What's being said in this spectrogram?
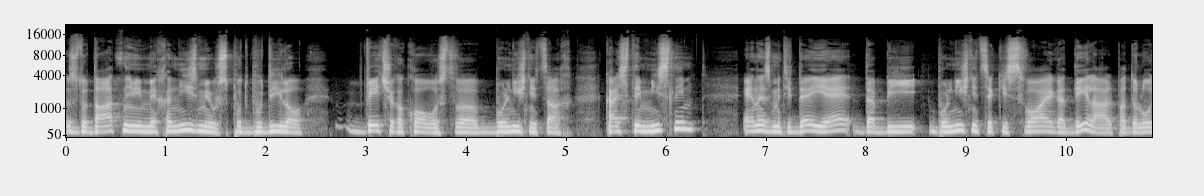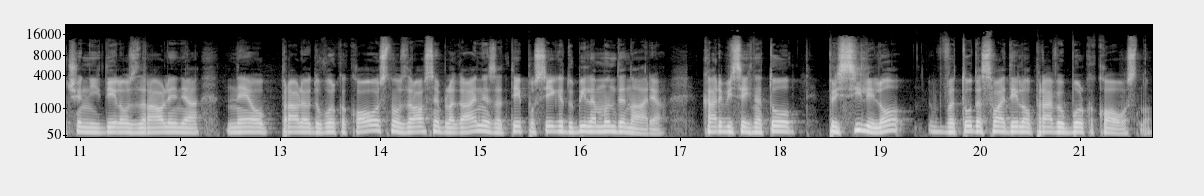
z dodatnimi mehanizmi vzpodbudilo večjo kakovost v bolnišnicah. Kaj s tem mislim? Ena izmed idej je, da bi bolnišnice, ki svojega dela ali pa določenih delov zdravljenja ne opravljajo dovolj kakovostno, zdravstvene blagajne za te posege dobile manj denarja, kar bi se jih na to prisililo v to, da svoje delo opravijo bolj kakovostno.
